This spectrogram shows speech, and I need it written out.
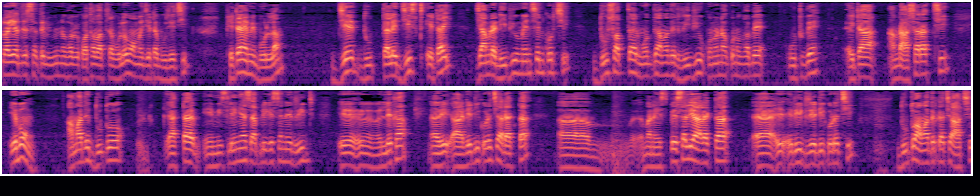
লয়ারদের সাথে বিভিন্নভাবে কথাবার্তা বলেও আমি যেটা বুঝেছি, সেটাই আমি বললাম যে দু, তাহলে জিস্ট এটাই যে আমরা রিভিউ মেনশন করছি। দু সপ্তাহের মধ্যে আমাদের রিভিউ কোনো না কোনোভাবে উঠবে, এটা আমরা আশা রাখছি। এবং আমাদের দুটো, একটা মিসলেনিয়াস অ্যাপ্লিকেশনের রিড লেখা রেডি করেছি, আর একটা মানে স্পেশালি আর একটা রিড রেডি করেছি। দুটো আমাদের কাছে আছে,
